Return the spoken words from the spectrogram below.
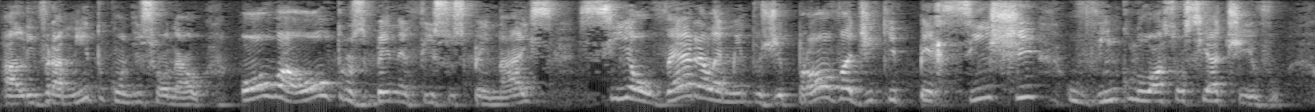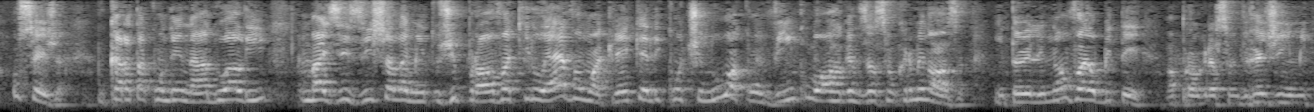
a livramento condicional ou a outros benefícios penais se houver elementos de prova de que persiste o vínculo associativo. Ou seja, o cara está condenado ali, mas existem elementos de prova que levam a crer que ele continua com vínculo à organização criminosa. Então ele não vai obter a progressão de regime,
